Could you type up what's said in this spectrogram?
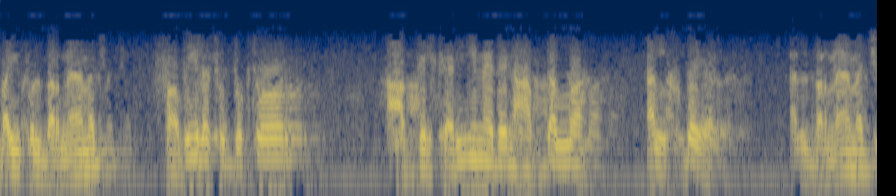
ضيف البرنامج فضيلة الدكتور عبد الكريم بن عبد الله الخضير. البرنامج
